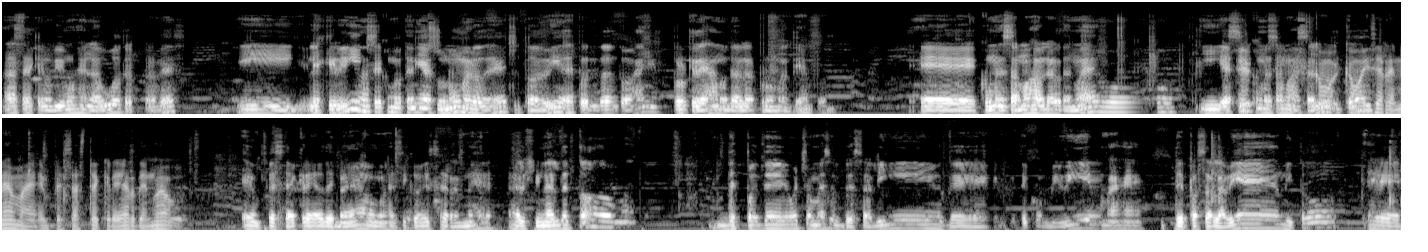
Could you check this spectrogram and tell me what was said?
hasta que nos vimos en la U otra vez. Y le escribí, no sé cómo tenía su número, de hecho, todavía, después de tantos años, porque dejamos de hablar por un buen tiempo. Eh, comenzamos a hablar de nuevo y así Eh, comenzamos a salir. Como, como todo. dice René, ma, empezaste a creer de nuevo. Empecé a creer de nuevo, más así como dice René. Al final de todo, man, después de ocho meses de salir, de, de convivir, maje, de pasarla bien y todo, eh,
